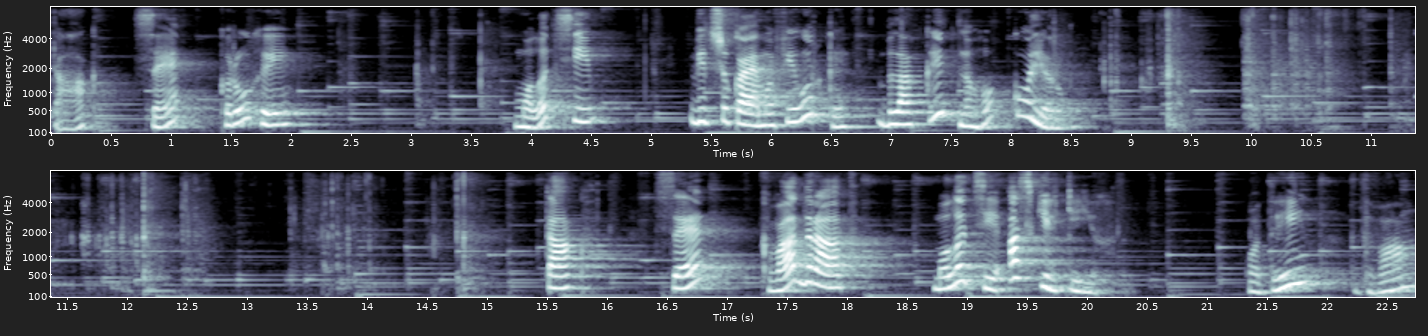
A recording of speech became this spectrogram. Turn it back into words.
Так, це круги. Молодці. Відшукаємо фігурки блакитного кольору. Так, це квадрат. Молодці. А скільки їх? Один, два,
